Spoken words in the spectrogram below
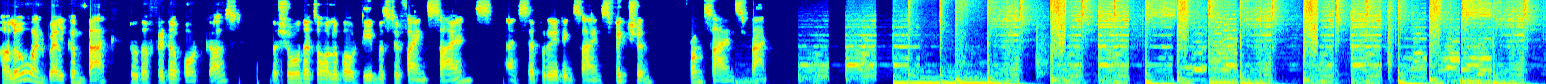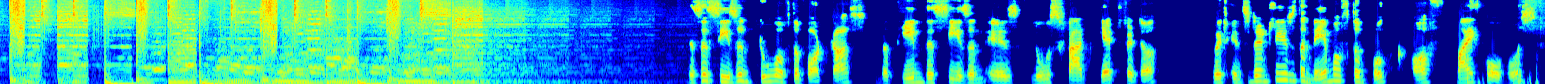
Hello and welcome back to the Fitter Podcast, the show that's all about demystifying science and separating science fiction from science fact. This is season two of the podcast. The theme this season is Lose Fat, Get Fitter, which incidentally is the name of the book of my co host,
